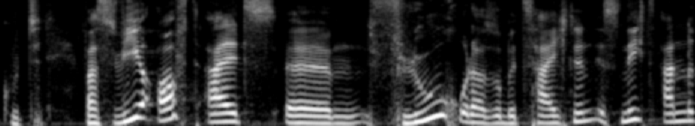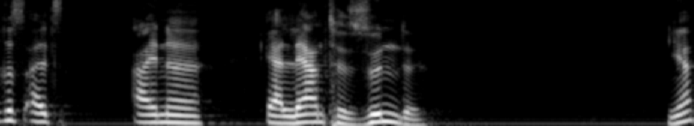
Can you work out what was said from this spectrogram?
Gut, was wir oft als ähm, Fluch oder so bezeichnen, ist nichts anderes als eine erlernte Sünde. Ja?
